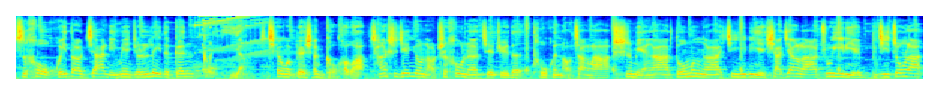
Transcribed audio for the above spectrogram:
之后回到家里面就累得跟狗一样，千万不要像狗，好不好？长时间用脑之后呢，就觉得头昏脑胀啦、失眠啊、多梦啊、记忆力也下降啦、注意力也不集中啦、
